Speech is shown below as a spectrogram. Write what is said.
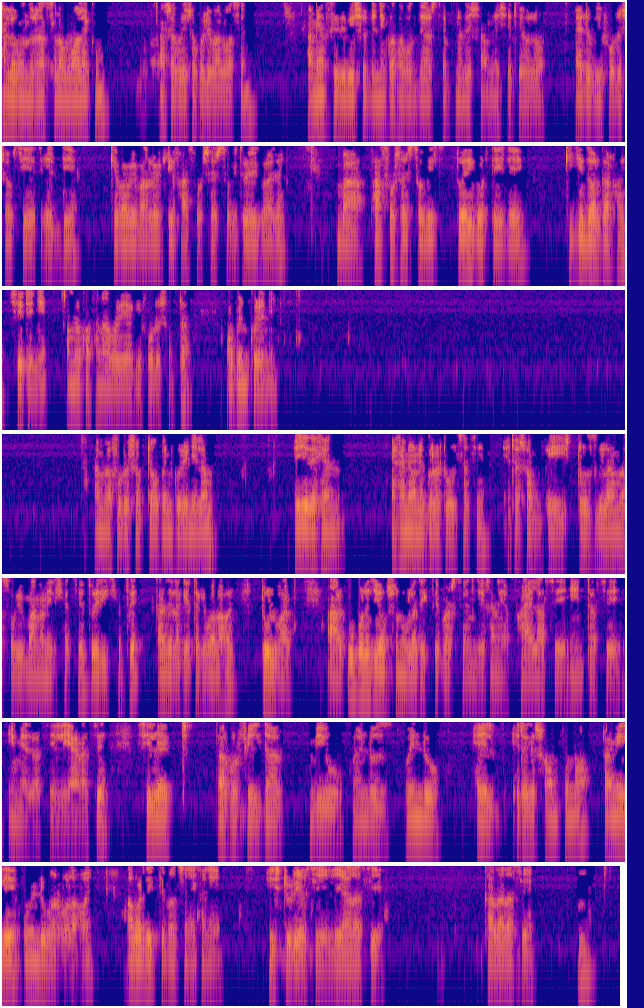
Hello বন্ধুরা, আসসালামু আলাইকুম। আশা করি সকলে ভালো আছেন। আমি আজকে যে বিষয়টি নিয়ে কথা বলতে আসছি আপনাদের সামনে, সেটি হলো অ্যাডোবি ফটোশপ সিএস দিয়ে কীভাবে ভালো একটি পাসপোর্ট সাইজ ছবি তৈরি করা যায় বা পাসপোর্ট সাইজ ছবি তৈরি করতে যে কি কি দরকার হয় সেটি নিয়ে। আমরা কথা না বাড়িয়ে আগে ফটোশপটা ওপেন করে নিই। আমরা ফটোশপটা ওপেন করে নিলাম। এই যে দেখেন, এখানে অনেকগুলো টুলস আছে। এটা সব এই টুলসগুলো আমরা ছবি বানানোর ক্ষেত্রে, তৈরির ক্ষেত্রে কাজে লাগে, এটাকে বলা হয় টুলবার আর উপরে যে অপশনগুলো দেখতে পাচ্ছেন যেখানে ফাইল আছে ইন্ট আছে ইমেজ আছে লেয়ার আছে সিলেক্ট তারপর filter view windows window help এটাকে সম্পূর্ণটা মিলে উইন্ডো বার বলা হয়। আবার দেখতে পাচ্ছেন এখানে হিস্টোরি আছে লেয়ার আছে কালার আছে, হুম?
